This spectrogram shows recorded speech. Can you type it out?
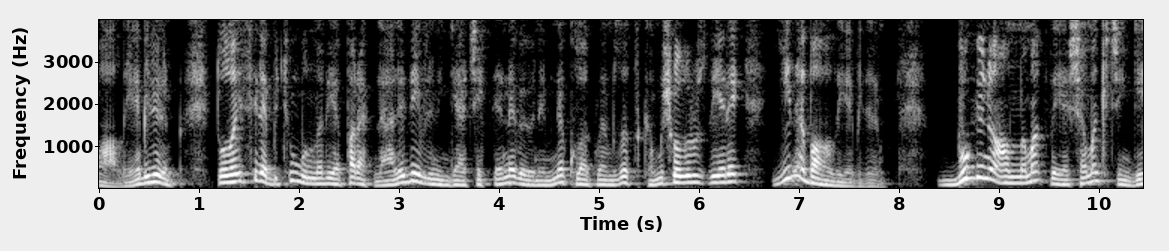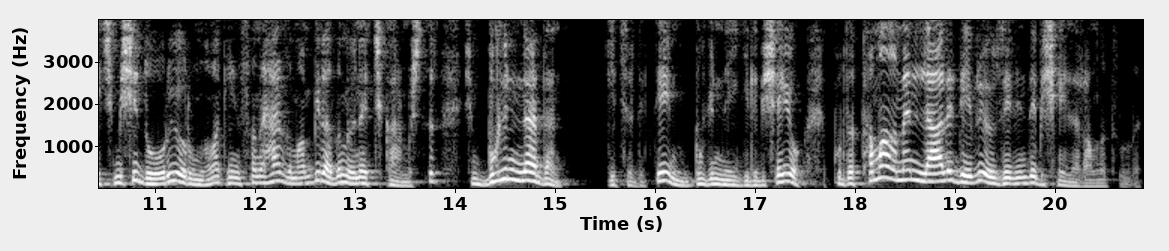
bağlayabilirim. Dolayısıyla bütün bunları yaparak Lale Devri'nin gerçeklerine ve önemine kulaklarımıza tıkamış oluruz diyerek yine bağlayabilirim. Bugünü anlamak ve yaşamak için geçmişi doğru yorumlamak insanı her zaman bir adım öne çıkarmıştır. Şimdi bugün nereden getirdik değil mi? Bugünle ilgili bir şey yok. Burada tamamen Lale Devri özelinde bir şeyler anlatıldı.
